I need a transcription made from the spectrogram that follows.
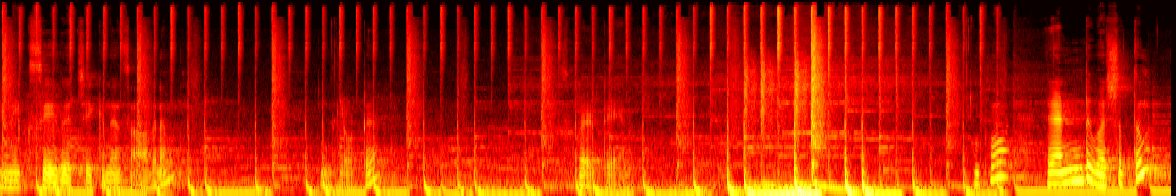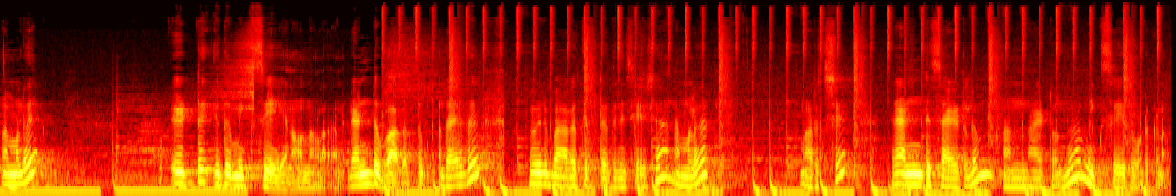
ഈ മിക്സ് ചെയ്ത് വെച്ചേക്കുന്ന സാധനം ഇതിലോട്ട് സ്പ്രെഡ് ചെയ്യണം. അപ്പോൾ രണ്ട് വശത്തും നമ്മൾ ഇട്ട് ഇത് മിക്സ് ചെയ്യണം എന്നുള്ളതാണ് രണ്ട് ഭാഗത്തും. അതായത് ഒരു ഭാഗത്തിട്ടതിന് ശേഷം നമ്മൾ മറിച്ച് രണ്ട് സൈഡിലും നന്നായിട്ടൊന്ന് മിക്സ് ചെയ്ത് കൊടുക്കണം.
